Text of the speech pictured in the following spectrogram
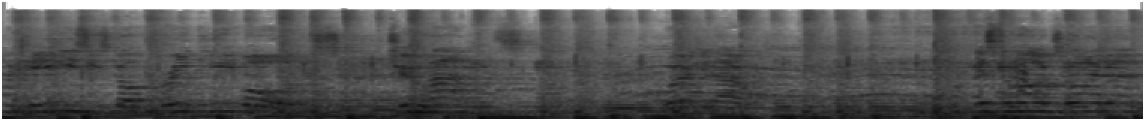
The keys, he's got three keyboards, two hands. Work it out. Mr. Mark Dryden.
